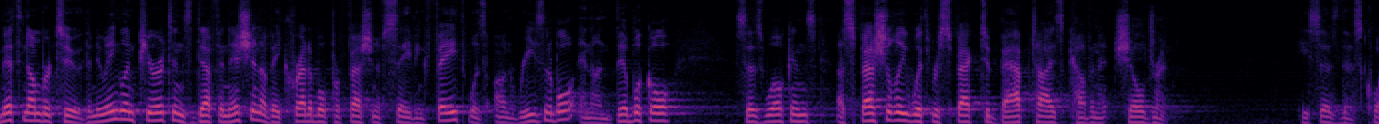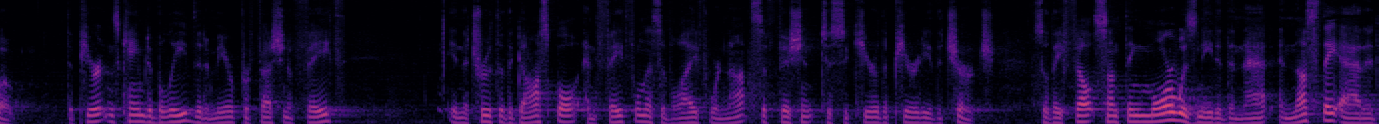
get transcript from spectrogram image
Myth number two the New England Puritans' definition of a credible profession of saving faith was unreasonable and unbiblical. says Wilkins, especially with respect to baptized covenant children. He says this quote, The Puritans came to believe that a mere profession of faith in the truth of the gospel and faithfulness of life were not sufficient to secure the purity of the church. So they felt something more was needed than that, and thus they added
